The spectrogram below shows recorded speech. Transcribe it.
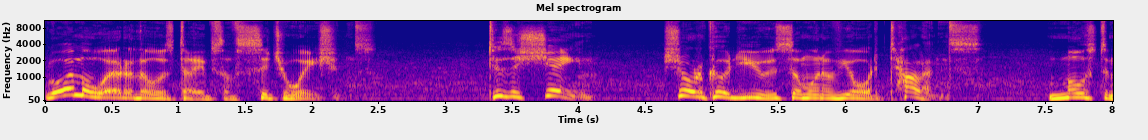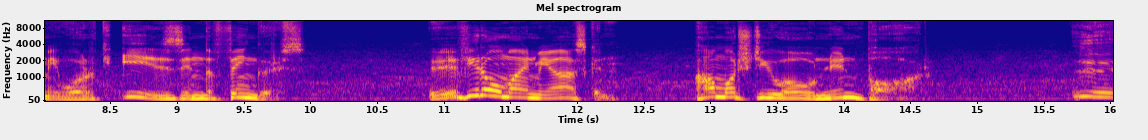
Well, I'm aware of those types of situations. Tis a shame. Sure could use someone of your talents. Most of me work is in the fingers. If you don't mind me asking, how much do you owe Ninpar? Uh,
